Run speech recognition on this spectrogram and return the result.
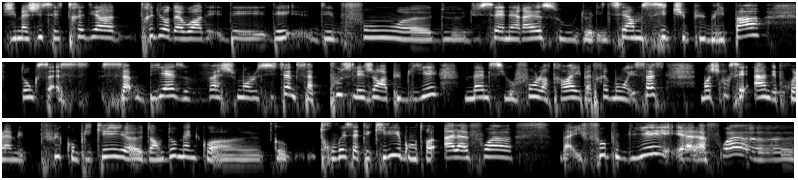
j'imagine c'est très dur très dur d'avoir des, des, des, des fonds euh, de, du CNRS ou de l'Inserm si tu publies pas. Donc ça, biaise vachement le système, ça pousse les gens à publier, même si au fond leur travail n'est pas très bon. Et ça, moi je trouve que c'est un des problèmes les plus compliqués euh, dans le domaine, quoi. Euh, trouver cet équilibre entre à la fois, bah, il faut publier et à la fois euh,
